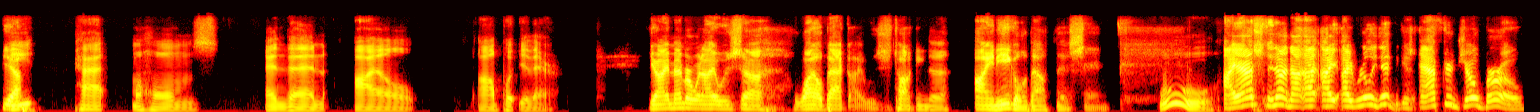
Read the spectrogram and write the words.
Yeah. Beat Pat Mahomes, and then I'll I'll put you there. Yeah, I remember when I was uh, a while back, I was talking to Iron Eagle about this, and Ooh. I asked, no, no, I, I I really did because after Joe Burrow,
